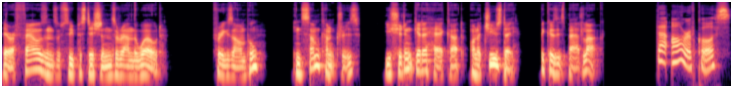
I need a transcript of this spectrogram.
There are thousands of superstitions around the world. For example, in some countries, you shouldn't get a haircut on a Tuesday because it's bad luck. There are, of course,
